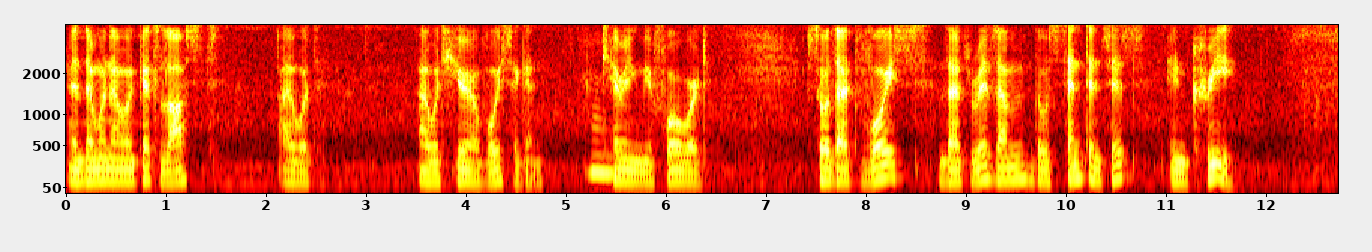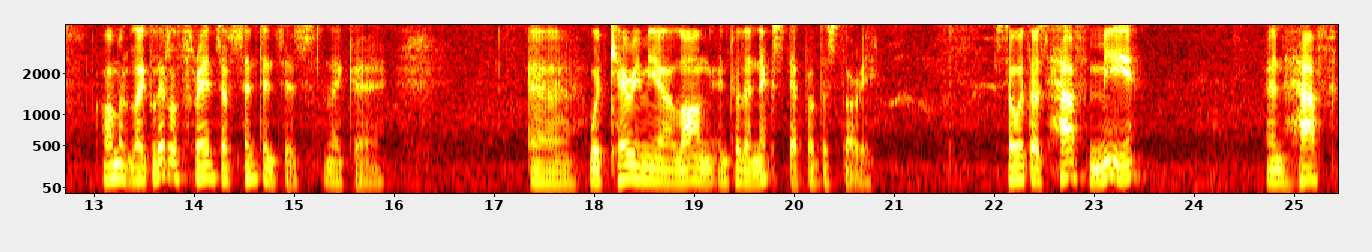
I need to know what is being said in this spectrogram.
and then when I would get lost, I would, I would hear a voice again, mm. carrying me forward. So that voice, that rhythm, those sentences in Cree, almost like little threads of sentences, like. Uh, uh, would carry me along into the next step of the story. So it was half me and half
